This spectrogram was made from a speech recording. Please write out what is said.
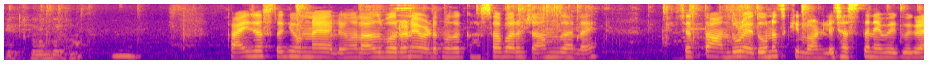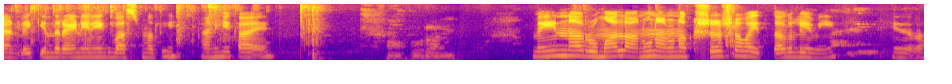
हे काही जास्त घेऊन नाही आले. मला आज बरं नाही वाटत. माझा घसा फार जाम झालाय. त्याच्यात तांदूळ आहे. दोनच किलो आणले. जास्त नाही. वेगवेगळे आणले. एक इंद्रायणी आणि एक बासमती. आणि हे काय हा मेन ना रुमाल आणून आणून अक्षरशः वैतागले मी. हे बघा.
